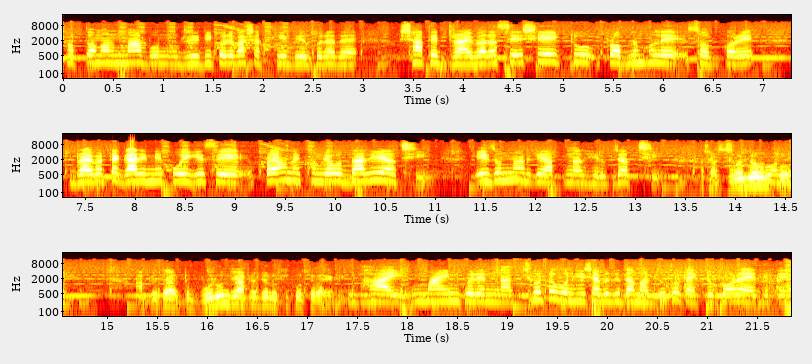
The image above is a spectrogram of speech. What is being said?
সব তো আমার মা বোন রেডি করে বাসা থেকে বের করে দেয়। সাথে ড্রাইভার আছে সে একটু প্রবলেম হলে সলভ করে। ড্রাইভারটা গাড়ি নিয়ে কই গেছে? প্রায় অনেকক্ষণ যাবত দাঁড়িয়ে আছি। এই জন্য আর কি আপনার হেল্প চাচ্ছি। আচ্ছা ছোট বলুন তো আপনি তো একটু বলুন যে আপনার জন্য কি করতে পারি আমি। ভাই মাইন্ড করেন না। ছোট বোন হিসাবে যদি আমার জুতোটা একটু পরায় দিতেন।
